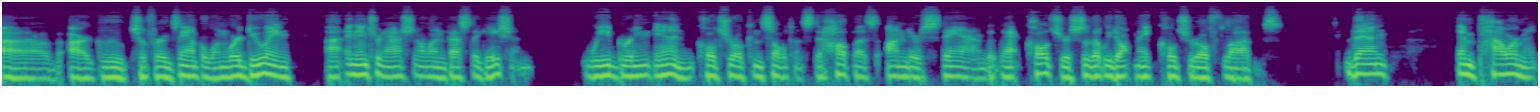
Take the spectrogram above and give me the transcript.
of our group. So, for example, when we're doing uh, an international investigation, we bring in cultural consultants to help us understand that culture so that we don't make cultural flubs. Then empowerment,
